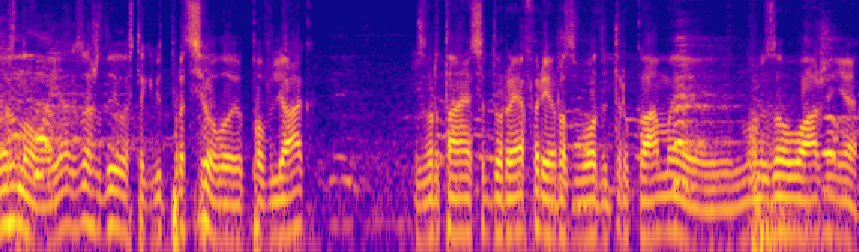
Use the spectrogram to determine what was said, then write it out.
Ну знову, як завжди, ось так відпрацьовує Павляк. Звертається до рефері, розводить руками. Ну зауваження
